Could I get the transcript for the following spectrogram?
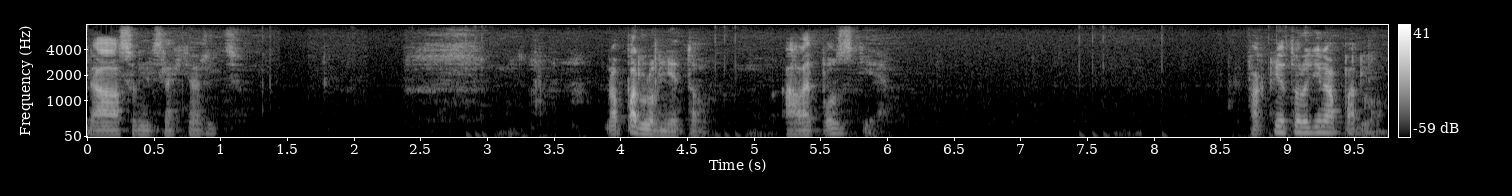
Já jsem nic nechtěl říct. Napadlo mě to. Ale pozdě. Fakt mě to lidi napadlo.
